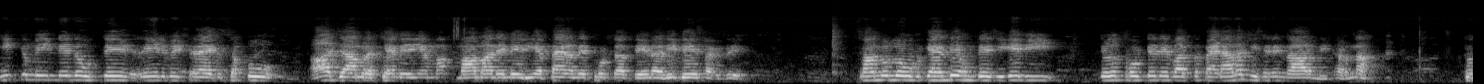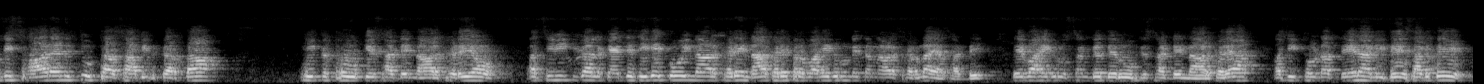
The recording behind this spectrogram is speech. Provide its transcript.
ਇੱਕ ਮਹੀਨੇ ਦੇ ਉੱਤੇ ਰੇਲਵੇ ਟਰੈਕ ਸੱਪੂ ਆ ਜਾਮ ਰੱਖਿਆ ਮੇਰੀਆਂ ਮਾਮਾ ਨੇ, ਮੇਰੀਆਂ ਭੈਣਾਂ ਨੇ, ਤੁਹਾਡਾ ਦੇਣਾ ਨਹੀਂ ਦੇ ਸਕਦੇ। ਸਾਨੂੰ ਲੋਕ ਕਹਿੰਦੇ ਹੁੰਦੇ ਸੀਗੇ ਵੀ ਜਦੋਂ ਤੁਹਾਡੇ ਦੇ ਵਕਤ ਪੈਣਾ ਨਾ, ਕਿਸੇ ਨੇ ਨਾਲ ਨਹੀਂ ਖੜਨਾ। ਤੁਸੀਂ ਸਾਰਿਆਂ ਨੂੰ ਝੂਠਾ ਸਾਬਿਤ ਕਰਤਾ, ਇੱਕ ਠੋਕ ਕੇ ਸਾਡੇ ਨਾਲ ਖੜੇ ਹੋ। ਅਸੀਂ ਵੀ ਇੱਕ ਗੱਲ ਕਹਿੰਦੇ ਸੀਗੇ, ਕੋਈ ਨਾਲ ਖੜੇ ਨਾ ਖੜੇ, ਪਰ ਵਾਹਿਗੁਰੂ ਨੇ ਤਾਂ ਨਾਲ ਖੜਨਾ ਆ ਸਾਡੇ। ਤੇ ਵਾਹਿਗੁਰੂ ਸੰਗਤ ਦੇ ਰੂਪ 'ਚ ਸਾਡੇ ਨਾਲ ਖੜਿਆ। ਅਸੀਂ ਤੁਹਾਡਾ ਦੇਣਾ ਨਹੀਂ ਦੇ ਸਕਦੇ।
